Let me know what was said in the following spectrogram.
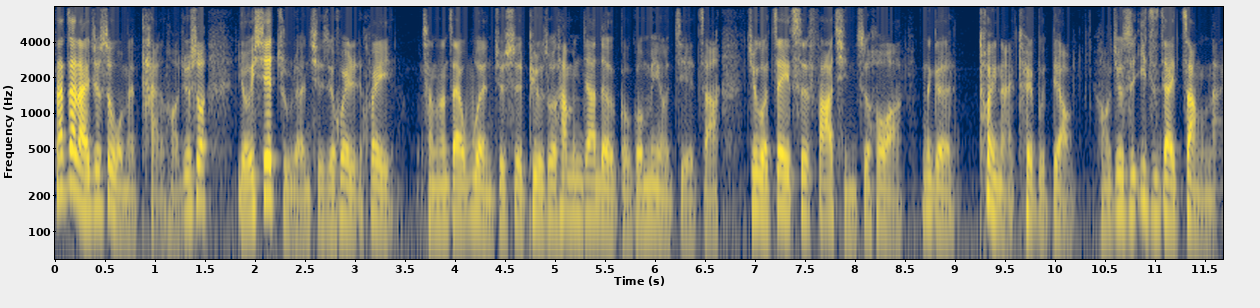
那再来就是我们谈哈，就是说有一些主人其实会会常常在问，就是譬如说他们家的狗狗没有结扎，结果这一次发情之后啊，那个退奶退不掉。好，就是一直在胀奶。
